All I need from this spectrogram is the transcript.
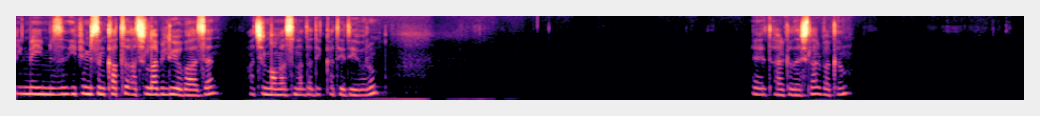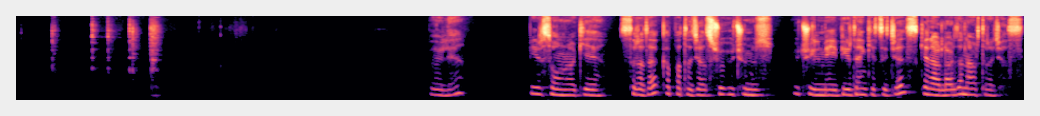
ilmeğimizin ipimizin katı açılabiliyor bazen. Açılmamasına da dikkat ediyorum. Evet arkadaşlar bakın. Böyle bir sonraki sırada kapatacağız. Şu üçümüz, üç ilmeği birden keseceğiz. Kenarlardan artıracağız.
